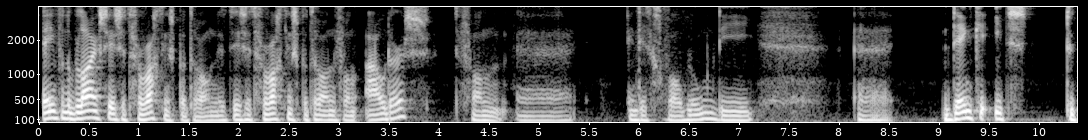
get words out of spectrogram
een van de belangrijkste is het verwachtingspatroon. Het is het verwachtingspatroon van ouders, van uh, in dit geval Bloem, die uh, denken iets te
